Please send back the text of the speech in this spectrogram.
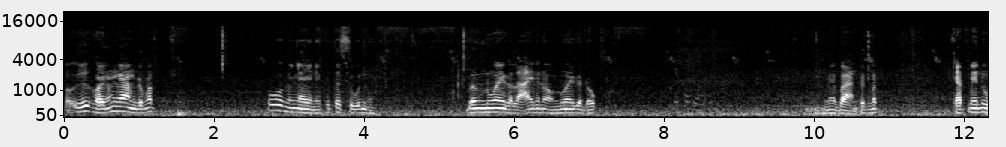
บักอื้อข่อยงามๆก็มาโอ้ไม่ไงนี่คือแตะศูนย์นี่เบิ่งหน่วยก็หลายพี่น้องหน่วยก็ดกแม่บ้านเพิ่นมาจัดเมนู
